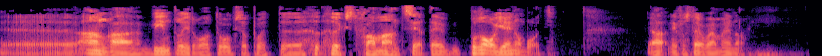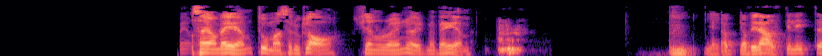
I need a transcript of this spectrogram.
eh, andra vinteridrotter också på ett eh, högst charmant sätt. Det är bra genombrott. Ja, ni förstår vad jag menar. Mer att säga om VM. Thomas, är du klar? Känner du dig nöjd med VM? Jag, jag blir alltid lite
